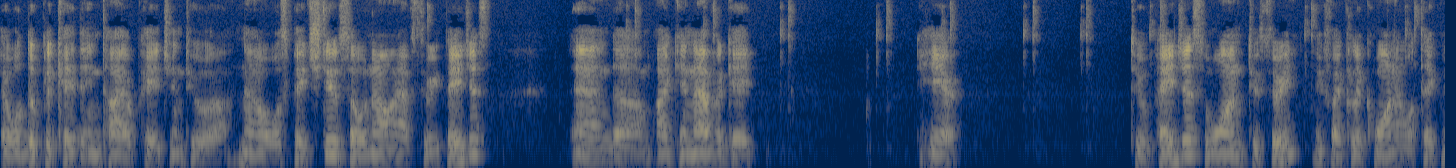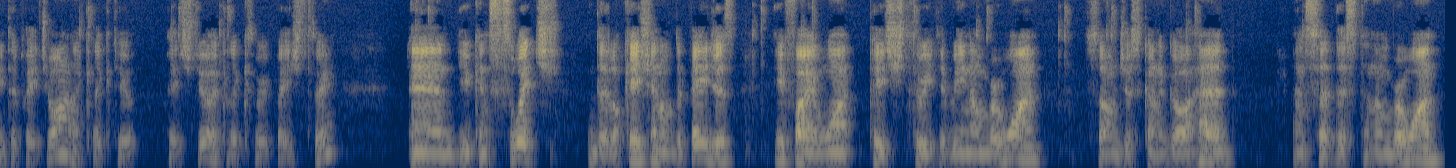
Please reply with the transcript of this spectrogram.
it will duplicate the entire page into a, now it was page 2 so now I have three pages and um, I can navigate here to pages, one, two, three. If I click one, it will take me to page one. I click two, page two. I click three, page three. And you can switch the location of the pages if I want page three to be number one. So I'm just going to go ahead and set this to number one.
